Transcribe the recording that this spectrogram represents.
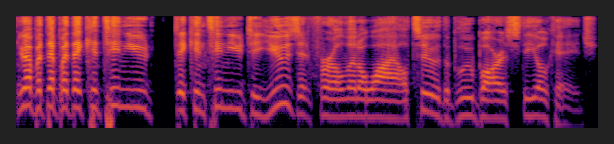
Yeah, but they, but they continued they continued to use it for a little while too. The blue bar steel cage.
